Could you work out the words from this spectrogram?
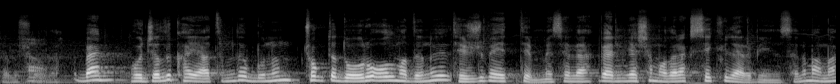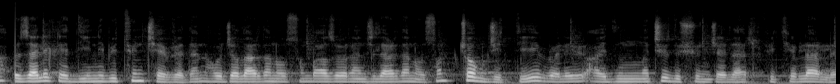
çalışıyorlar. Ben hocalık hayatımda bunun çok da doğru olmadığını tecrübe ettim. Mesela ben yaşam olarak seküler bir insanım ama özellikle dini bütün çevreden, hocalardan olsun, bazı öğrencilerden olsun çok ciddi böyle aydınlatıcı düşünceler, fikirlerle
